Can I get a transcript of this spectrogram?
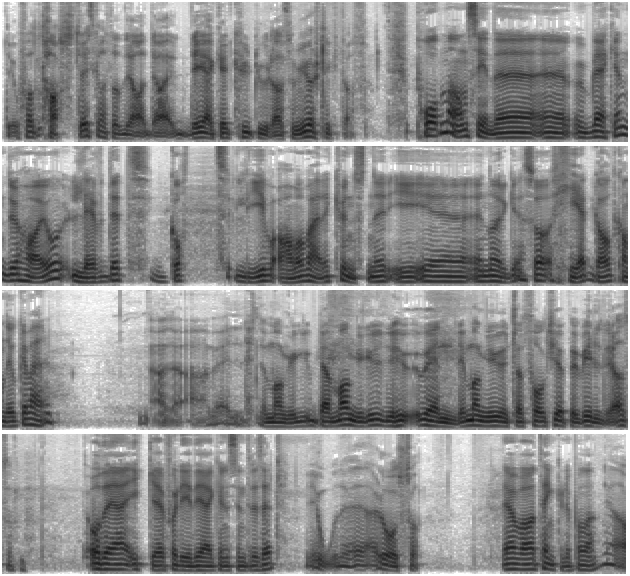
Det er jo fantastisk. Altså, det, er, det er ikke et kulturland som gjør slikt. altså. På den annen side, eh, Bleken, du har jo levd et godt liv av å være kunstner i Norge, så helt galt kan det jo ikke være? Ja, vel. Det er mange, det er mange uendelig mange grunner til at folk kjøper bilder, altså. Og det er ikke fordi de er kunstinteressert? Jo, det er det også. Ja, Hva tenker du på da? Ja,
